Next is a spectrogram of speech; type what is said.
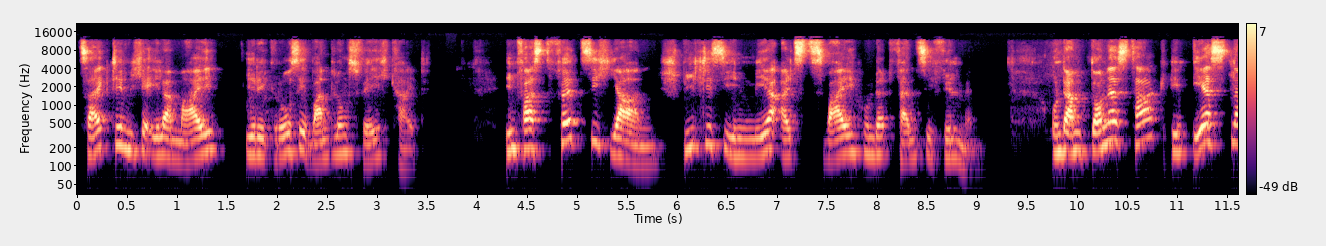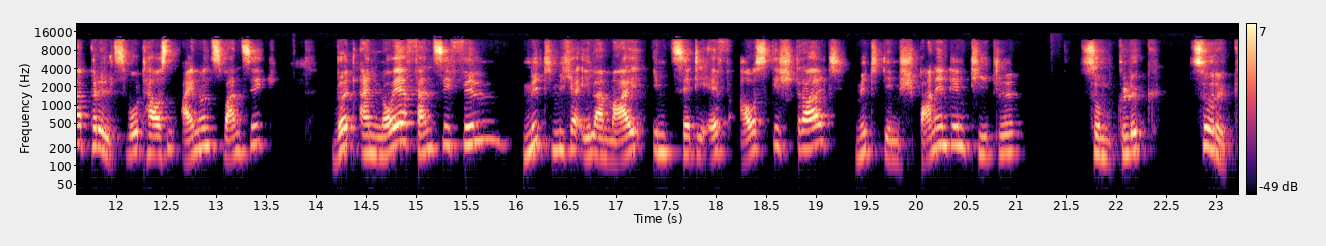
zeigte Michaela May ihre große Wandlungsfähigkeit. In fast 40 Jahren spielte sie in mehr als 200 Fernsehfilmen. Und am Donnerstag, dem 1. April 2021, wird ein neuer Fernsehfilm mit Michaela May im ZDF ausgestrahlt mit dem spannenden Titel Zum Glück zurück.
